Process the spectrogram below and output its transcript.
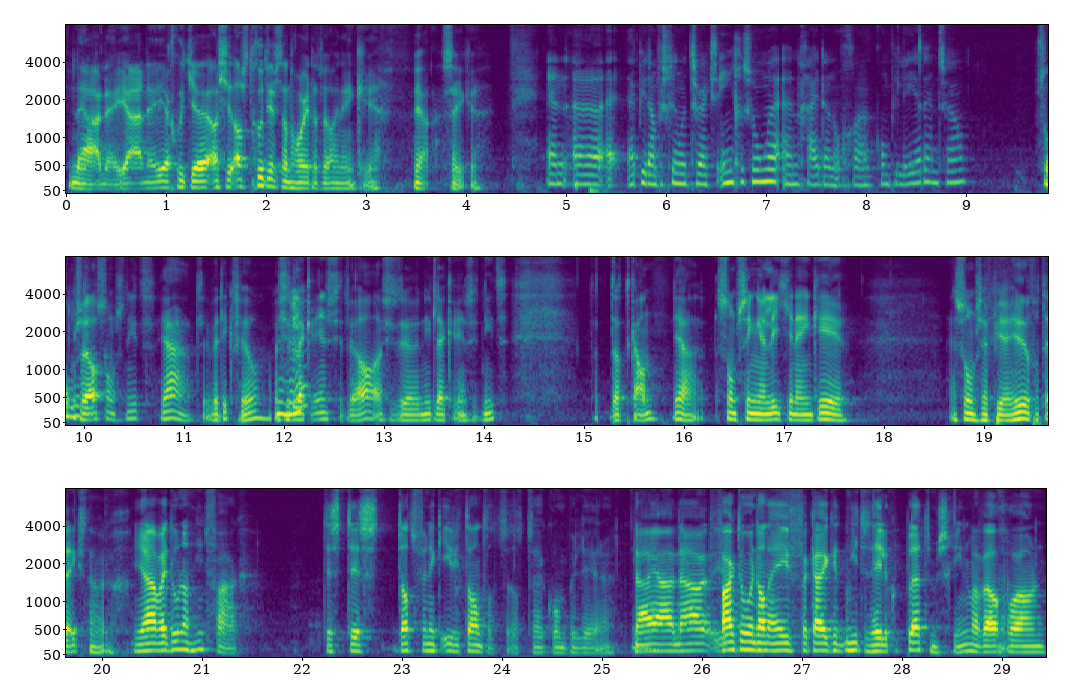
Nou, nee, ja, nee, ja, goed. Je, als, je, als het goed is, dan hoor je dat wel in één keer. Ja, zeker. en eh, heb je dan verschillende tracks ingezongen en ga je dan nog eh, compileren en zo? Soms wel, soms niet. Ja, dat weet ik veel. Als je Mhm. er lekker in zit wel, als je er niet lekker in zit niet. Dat, dat kan. Ja, soms zing je een liedje in één keer. En soms heb je heel veel takes nodig. Ja, wij doen dat niet vaak. Het is, het is, dat vind ik irritant, dat, dat eh, compileren. Nou ja, nou... Vaak doen we dan even, kijken niet het hele couplet misschien, maar wel gewoon,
